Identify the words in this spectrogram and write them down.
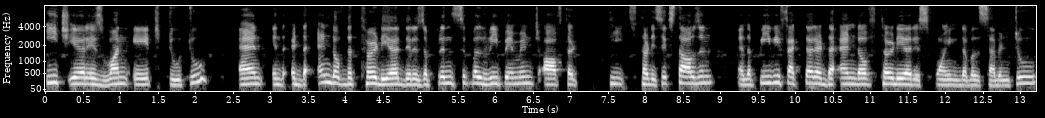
each year is 1822 and in the, at the end of the third year there is a principal repayment of 30, 36000 and the pv factor at the end of third year is 0.772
